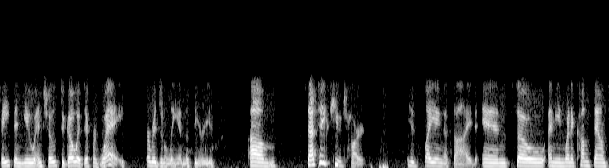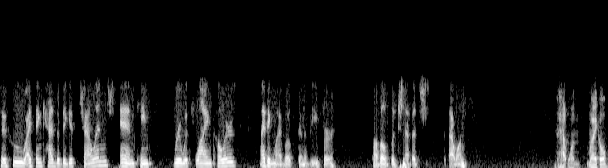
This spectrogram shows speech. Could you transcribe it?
faith in you and chose to go a different way originally in the series, um, that takes huge heart. His playing aside. And so, I mean, when it comes down to who I think had the biggest challenge and came through with flying colors, I think my vote's going to be for Pavel Buchnevich for that one. That one, Michael.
